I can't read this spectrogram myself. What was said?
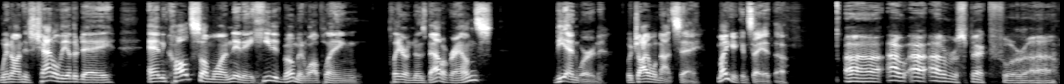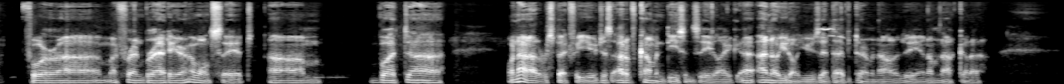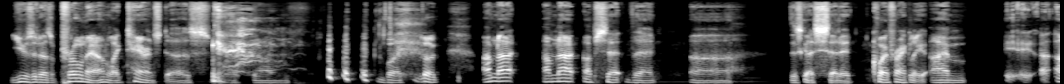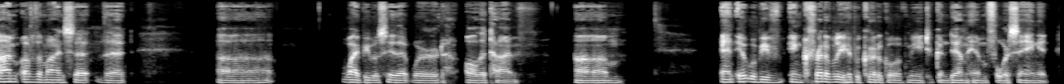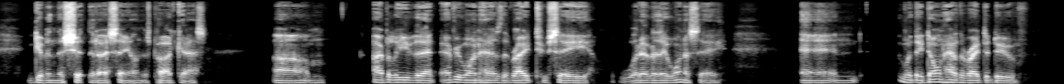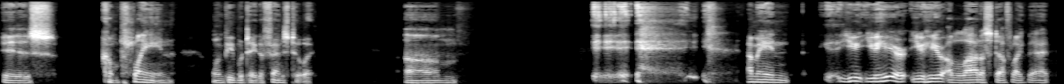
went on his channel the other day and called someone in a heated moment while playing Player Unknown's Battlegrounds the N word, which I will not say. Micah can say it though. Uh, I, I, out of respect for uh, for uh, my friend Brad here, I won't say it. Um, but uh, well, not out of respect for you, just out of common decency. Like I, I know you don't use that type of terminology, and I'm not gonna use it as a pronoun like Terrence does. But, um, but look, I'm not. I'm not upset that uh, this guy said it. Quite frankly, I'm. I'm of the mindset that uh, white people say that word all the time um, and it would be incredibly hypocritical of me to condemn him for saying it, given the shit that I say on this podcast. Um, I believe that everyone has the right to say whatever they want to say. And what they don't have the right to do is complain when people take offense to it. Um, it, I mean, you you hear you hear a lot of stuff like that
